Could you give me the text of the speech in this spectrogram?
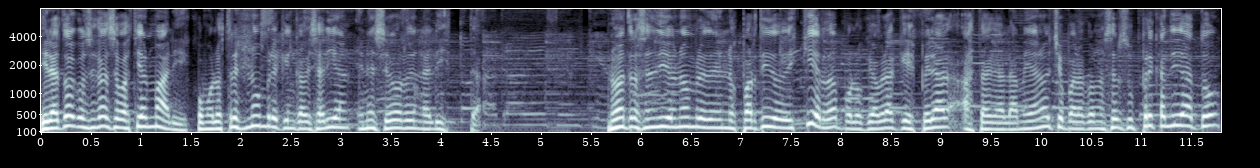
y el actual concejal Sebastián Mali, como los tres nombres que encabezarían en ese orden la lista. No ha trascendido el nombre de en los partidos de izquierda, por lo que habrá que esperar hasta la medianoche para conocer su precandidato.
